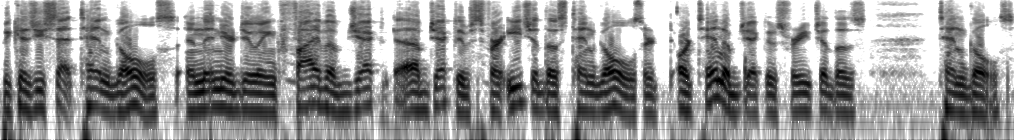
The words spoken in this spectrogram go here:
because you set 10 goals and then you're doing five object objectives for each of those 10 goals or or 10 objectives for each of those 10 goals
